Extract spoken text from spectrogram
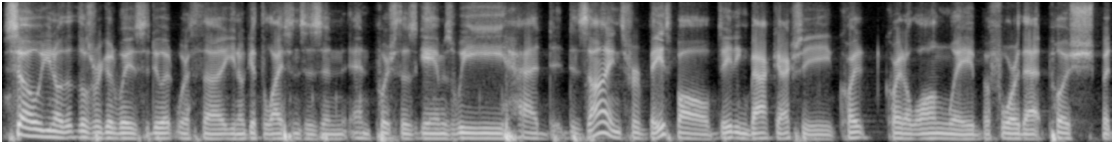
so you know th- those were good ways to do it with uh, you know get the licenses and and push those games. We had designs for baseball dating back actually quite quite a long way before that push, but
